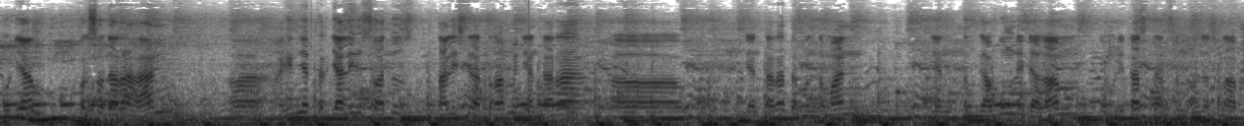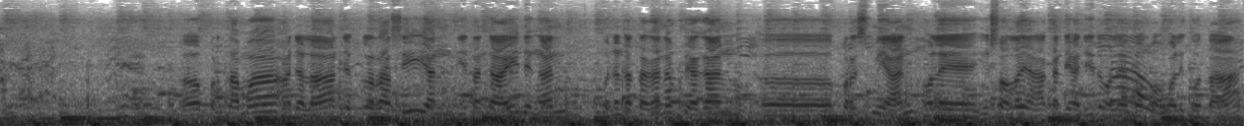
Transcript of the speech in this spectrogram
kemudian persaudaraan uh, akhirnya terjalin suatu tali silaturahmi di antara uh, di antara teman-teman yang tergabung di dalam komunitas Darsun Club. Uh, pertama adalah deklarasi yang ditandai dengan penandatanganan piagam uh, peresmian oleh Insya Allah yang akan dihadiri oleh Bapak Wali Kota,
